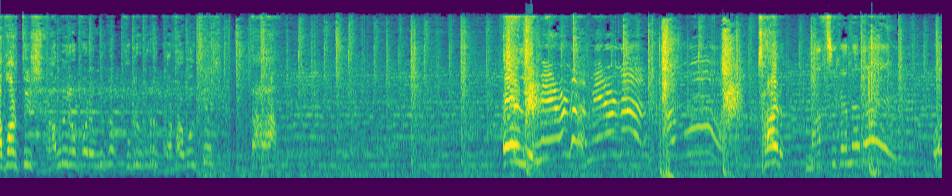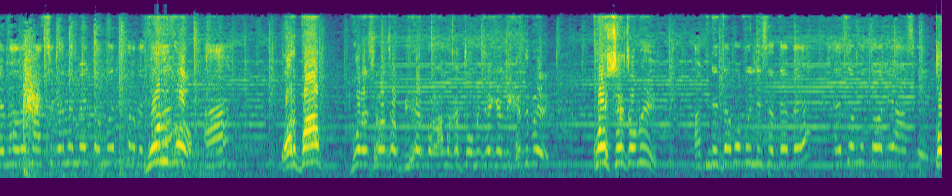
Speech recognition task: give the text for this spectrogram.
আবার তুই স্বামীর উপরে মুখে ফুটে ফুটে কথা বলছিস? দাঁড়া। এই লে, মেরো না মেরো না আম্মু। ছাড়। মাঝখানে রে ওইভাবে মাঝখানে মেয়েটা মরে যাবে মরুক। হ্যাঁ? ওর বাপ বলেছিল যে বিয়ের পর আমাকে জমি জায়গা লিখে দিবে। কই সে জমি? আপনি দেবো বলেছে দেবে? সেই জমি তোরে আছে। তো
